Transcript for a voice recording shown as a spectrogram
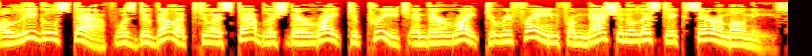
a legal staff was developed to establish their right to preach and their right to refrain from nationalistic ceremonies.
